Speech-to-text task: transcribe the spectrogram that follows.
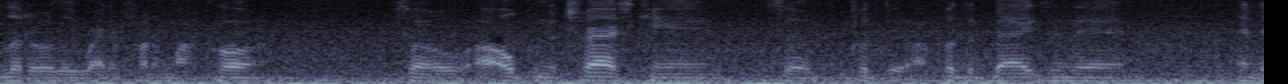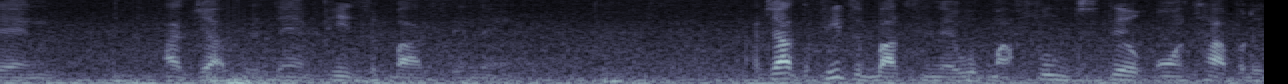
literally right in front of my car. So I opened the trash can to put the I put the bags in there, and then I dropped the damn pizza box in there. I dropped the pizza box in there with my food still on top of the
